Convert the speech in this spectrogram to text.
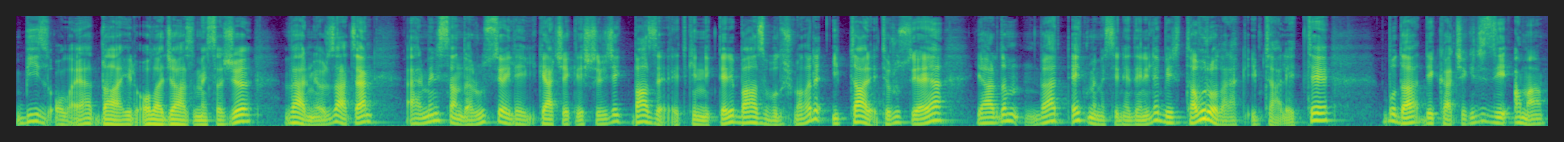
biz olaya dahil olacağız mesajı vermiyor. Zaten Ermenistan'da Rusya ile gerçekleştirecek bazı etkinlikleri, bazı buluşmaları iptal etti. Rusya'ya yardım etmemesi nedeniyle bir tavır olarak iptal etti. Bu da dikkat çekici ama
